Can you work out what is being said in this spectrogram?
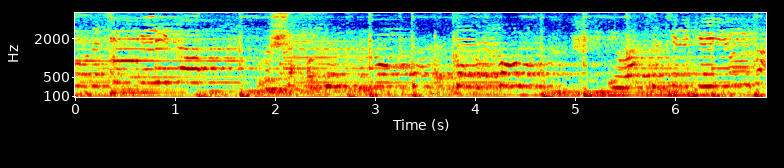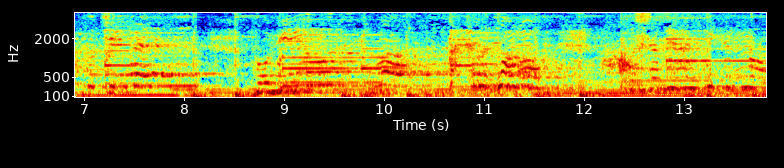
буде тільки літо, лише один дзвінок та телефону, і варто тільки їм захотіти, повірили тепло за кордоном, а вже не вміємо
